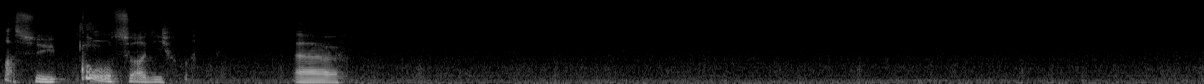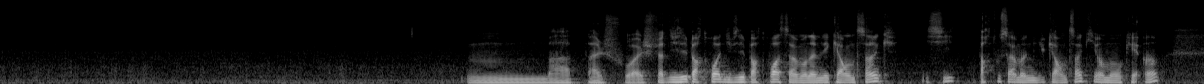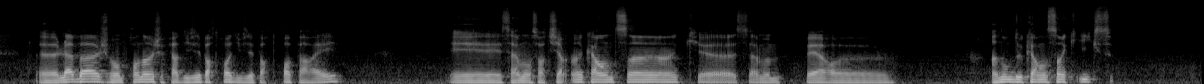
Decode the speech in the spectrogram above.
Ah, c'est con ça, dit. Euh... pas le choix. Je vais faire diviser par 3, diviser par 3, ça va m'en amener 45. Ici, partout ça va m'amener du 45, il en manquait un. Euh, là-bas, je vais en prendre un, je vais faire diviser par 3, diviser par 3, pareil. Et ça va m'en sortir 1,45, euh, ça va me faire euh, un nombre de 45x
